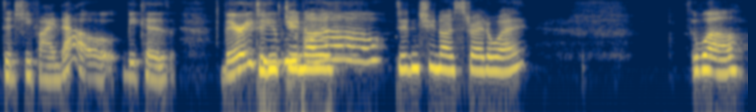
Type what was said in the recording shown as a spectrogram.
did she find out? Because very few didn't people you know, know. Didn't you know straight away? Well,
